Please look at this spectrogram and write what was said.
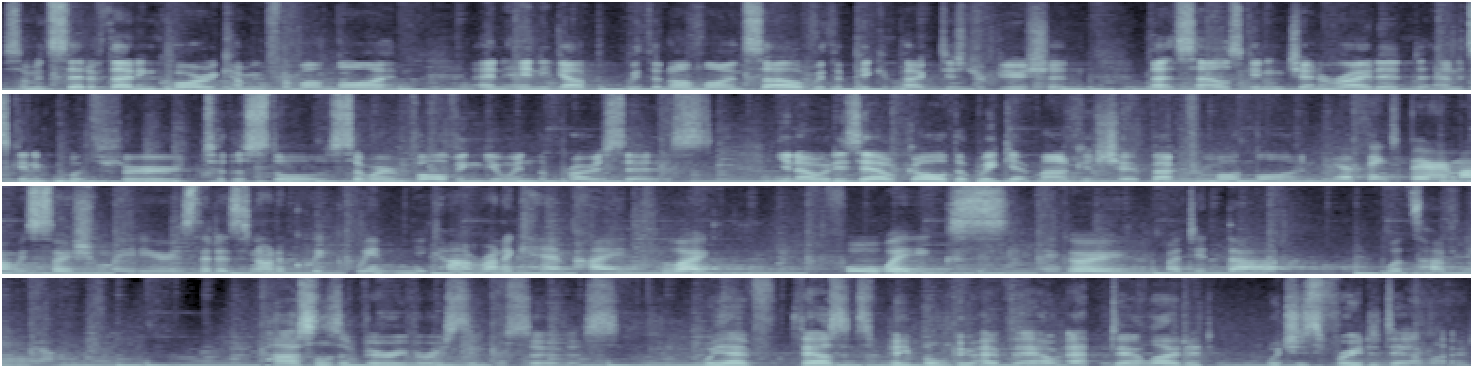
So instead of that inquiry coming from online and ending up with an online sale with a pick and pack distribution, that sale is getting generated and it's getting put through to the stores. So we're involving you in the process. You know, it is our goal that we get market share back from online. The other thing to bear in mind with social media is that it's not a quick win. You can't run a campaign for like four weeks and go, I did that, what's happening now? Parcel is a very, very simple service. We have thousands of people who have our app downloaded, which is free to download.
